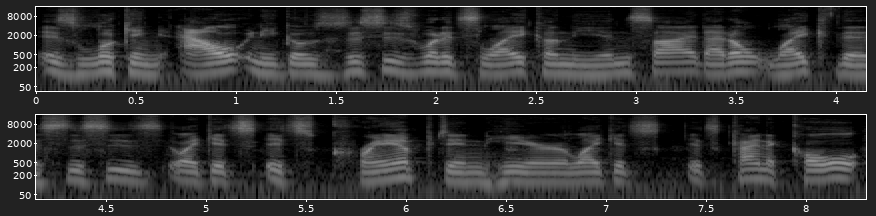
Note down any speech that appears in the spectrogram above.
is looking out and he goes, This is what it's like on the inside. I don't like this. This is like it's it's cramped in here, like it's it's kinda cold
